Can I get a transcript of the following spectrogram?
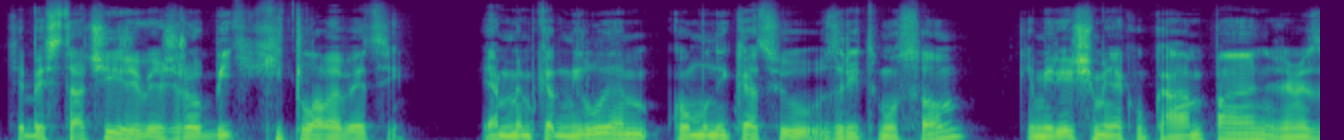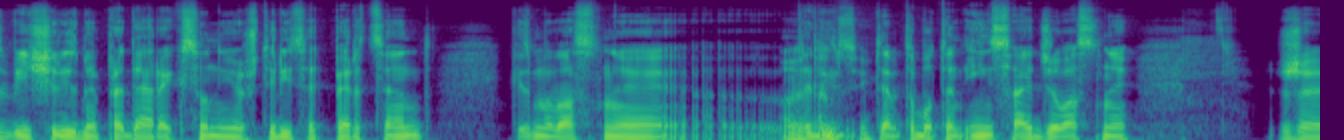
Tebe stačí, že vieš robiť chytlavé veci. Ja napríklad milujem komunikáciu s rytmusom, keď my riešime nejakú kampaň, že my zvýšili sme predaj Rexony o 40%, keď sme vlastne, tedy, tam to bol ten insight, že vlastne že,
